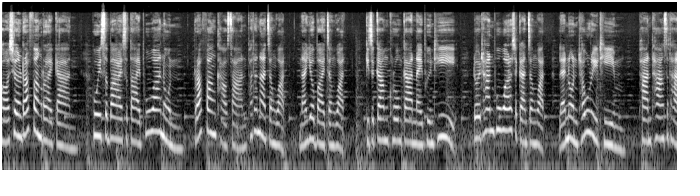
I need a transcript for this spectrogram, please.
ขอเชิญรับฟังรายการ คุยสบายสไตล์ผู้ว่านนท์รับฟังข่าวสารพัฒนาจังหวัด นโยบายจังหวัด กิจกรรมโครงการในพื้นที่ โดยท่านผู้ว่าราชการจังหวัด และนนทบุรีทีม ผ่านทางสถา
